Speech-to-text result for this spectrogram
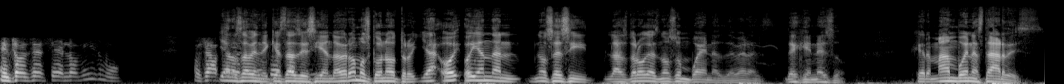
Entonces es lo mismo. O sea, ya no saben de qué estás diciendo. A ver, vamos con otro. Ya hoy, hoy andan, no sé si las drogas no son buenas, de veras. Dejen eso. Germán, buenas tardes.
